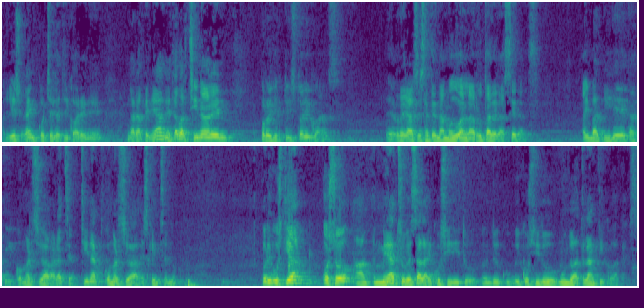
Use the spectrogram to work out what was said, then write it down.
adibidez orain, kotxe elektrikoaren eh, garapenean, eta bar Txinaren proiektu historikoa, ez? Erderaz esaten da moduan la ruta de las sedas hainbat bideetatik komertzioa garatzea. Txinak komertzioa eskaintzen du. Hori guztia oso mehatzu bezala ikusi ditu ikusi du mundu atlantikoak, ez.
